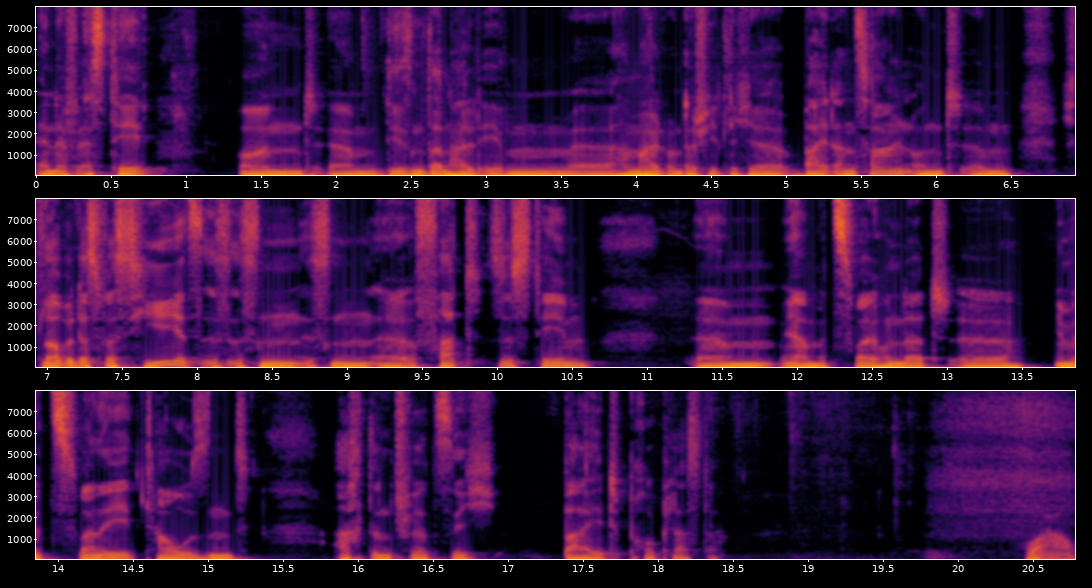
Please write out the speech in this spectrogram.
NFST. Und ähm, die sind dann halt eben, äh, haben halt unterschiedliche Byte-Anzahlen. Und ähm, ich glaube, das, was hier jetzt ist, ist ein, ist ein äh, FAT-System, ähm, ja, mit 200, äh, mit 2048 Byte pro Cluster. Wow.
